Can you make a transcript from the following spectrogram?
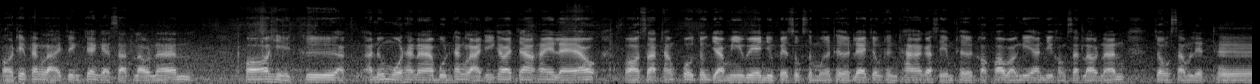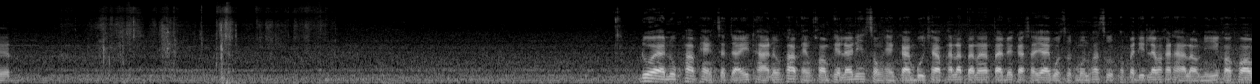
ขอเทพทั้งหลายจึงแจ้งแก่สัตว์เหล่านั้น เพราะเหตุคืออนุโมทนาบุญทั้งหลายที่ข้าพเจ้าให้แล้ว ขอสัตว์ทั้งปวงจงอย่ามีเวรอยู่เป็นสุขเสมอเถิดและจงถึงทางเกษมเถิดขอความหวังนี้อันดีของสัตว์เหล่านั้น จงสำเร็จเถิด ด้วยอนุภาพแห่งสัจจะอิฐานอนุภาพแห่งความเพียรและนิสงส์แห่งการบูชาพระรัตนตรัยด้วยการสายายบทสวดมนต์พระสูตรพระประดิษฐ์และพระคาถาเหล่านี้ขอความ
